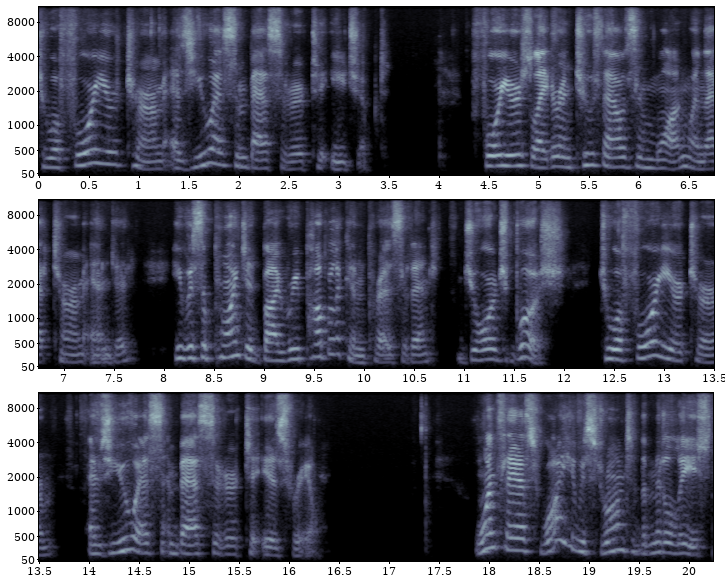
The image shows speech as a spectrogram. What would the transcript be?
to a four year term as US Ambassador to Egypt. Four years later, in 2001, when that term ended, he was appointed by Republican President George Bush to a four year term as US Ambassador to Israel. Once asked why he was drawn to the Middle East,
